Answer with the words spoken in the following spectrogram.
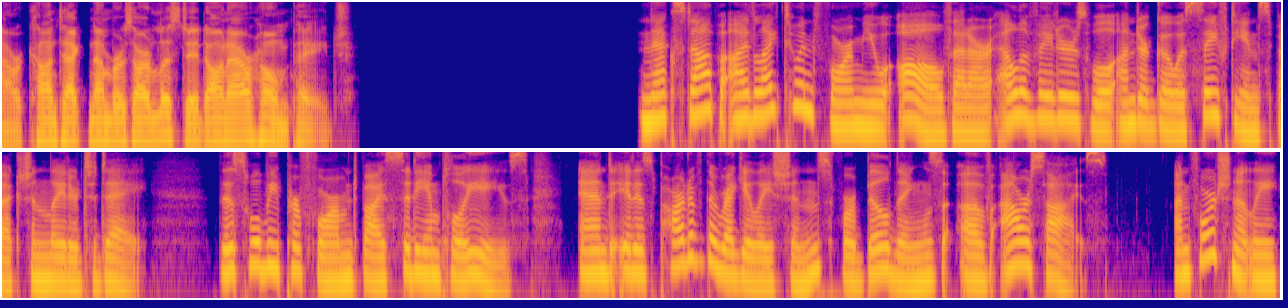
Our contact numbers are listed on our homepage. Next up, I'd like to inform you all that our elevators will undergo a safety inspection later today. This will be performed by city employees, and it is part of the regulations for buildings of our size. Unfortunately,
